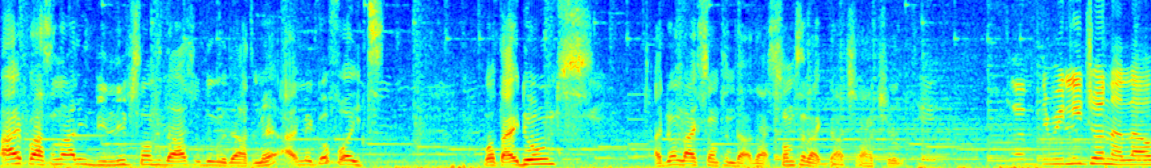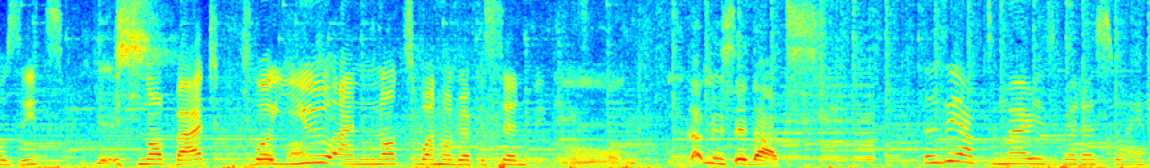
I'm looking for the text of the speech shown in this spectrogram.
I personally believe something that has to do with that, man, I may go for it. But I don't, I don't like something that, that something like that actually. Um, the religion allows it. Yes. It's not bad, but you are not 100% with it. Mm, let me say that. Does he have to marry his brother's wife?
